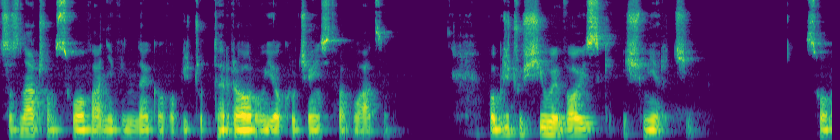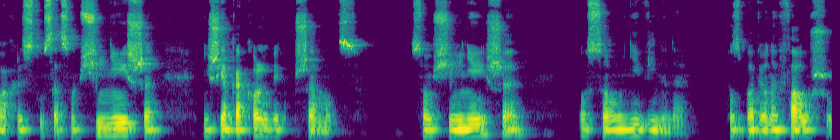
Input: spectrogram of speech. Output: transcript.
Co znaczą słowa niewinnego w obliczu terroru i okrucieństwa władzy? W obliczu siły wojsk i śmierci. Słowa Chrystusa są silniejsze niż jakakolwiek przemoc. Są silniejsze, bo są niewinne, pozbawione fałszu.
